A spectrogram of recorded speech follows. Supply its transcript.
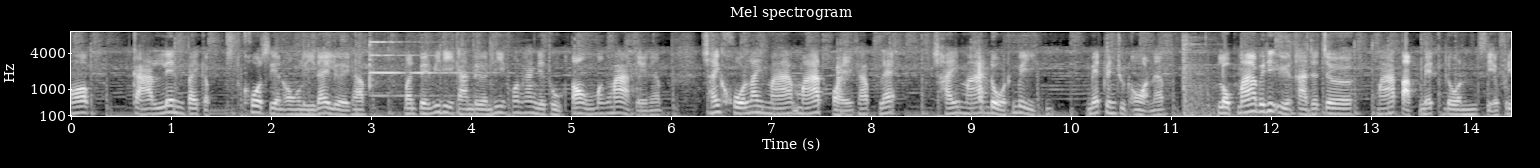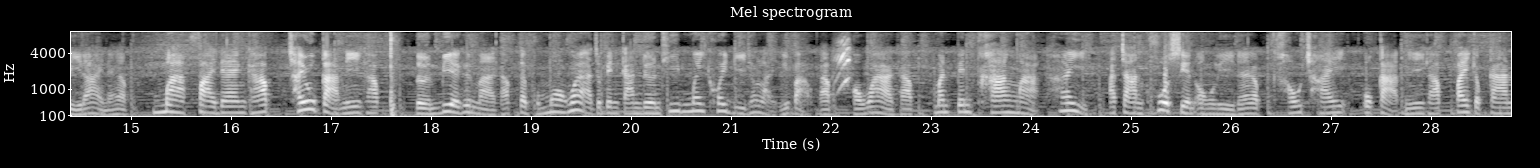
การเล่นไปกับโคเซียนองลีได้เลยครับ มันเป็นวิธีการเดินที่ค่อนข้างจะถูกต้องมาก ๆ เลยนะครับ ใช้โคนไล่ม้าม้าถอยครับ และใช้ม้าโดดขึ้นไปอีกเม็ดเป็นจุดอ่อนนะครับ หลบม้าไปที่อื่นอาจจะเจอม้าตัดเม็ดโดนเสียฟรีได้นะครับหมากฝ่ายแดงครับ ใช้โอกาสนี้ครับเดินเบี้ยขึ้นมาครับ แต่ผมมองว่าอาจจะเป็นการเดินที่ไม่ค่อยดีเท่าไหร่หรือเปล่าครับ เพราะว่าครับมันเป็นทางหมากให้อาจารย์โคตรเซียนองลีนะครับเขาใช้โอกาสนี้ครับไปกับการ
